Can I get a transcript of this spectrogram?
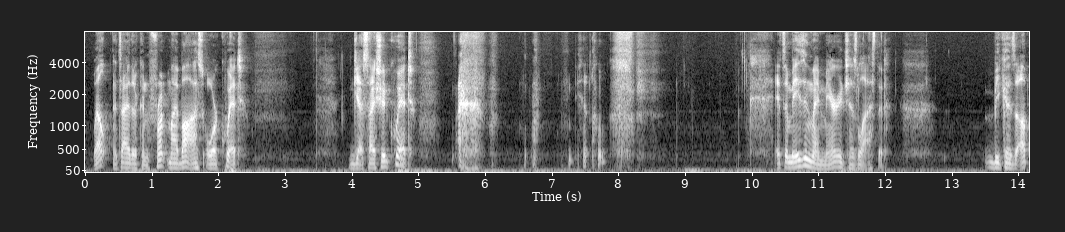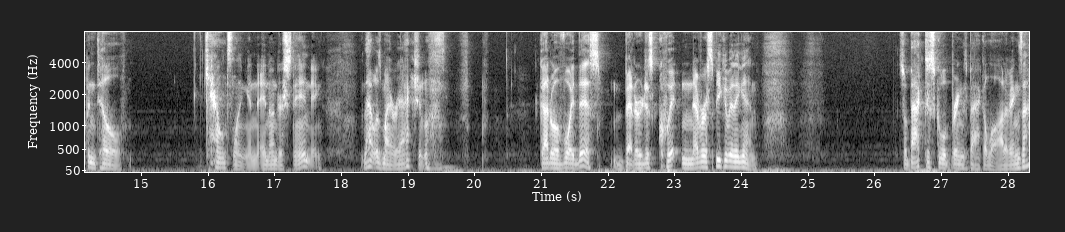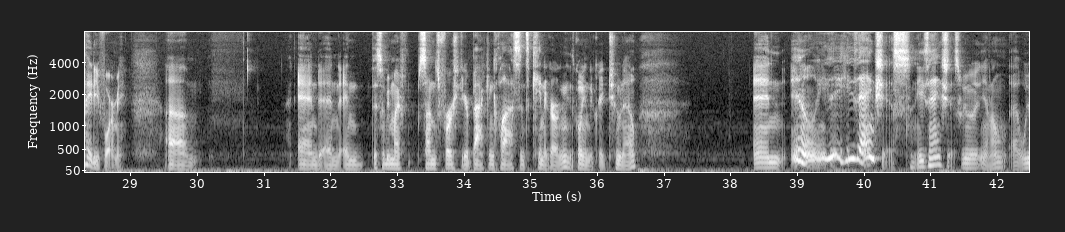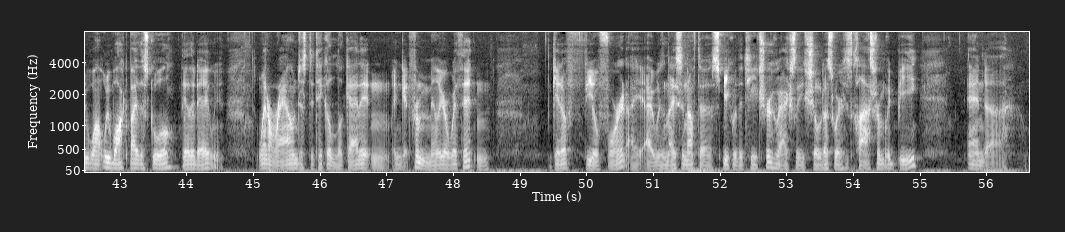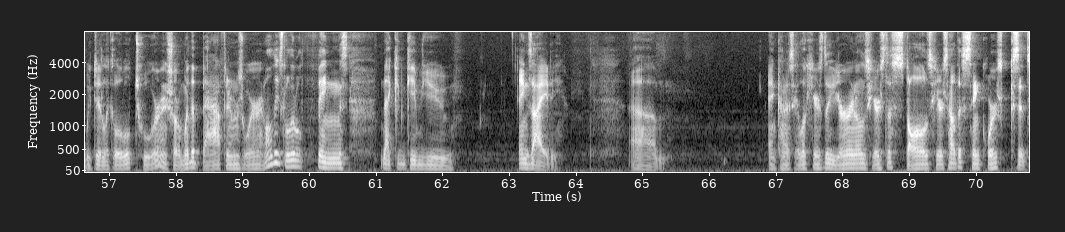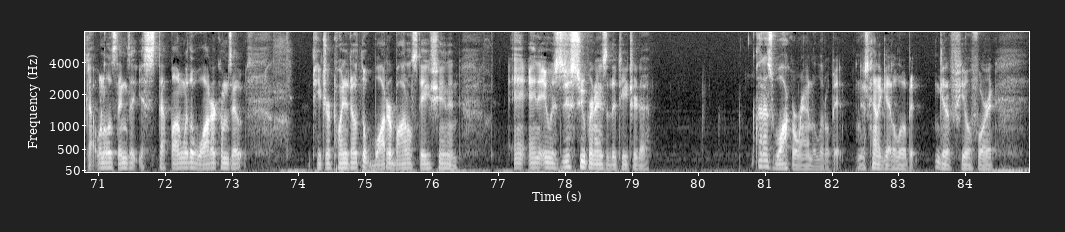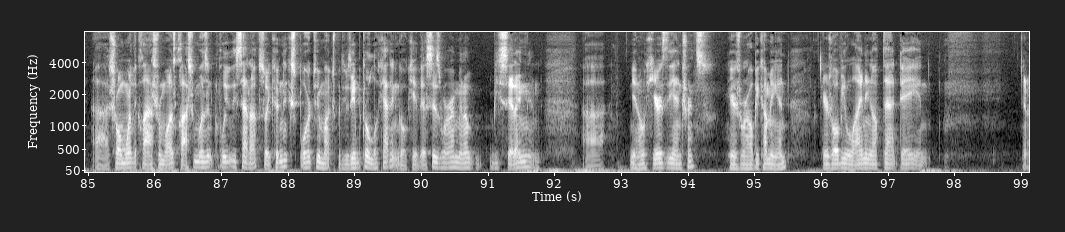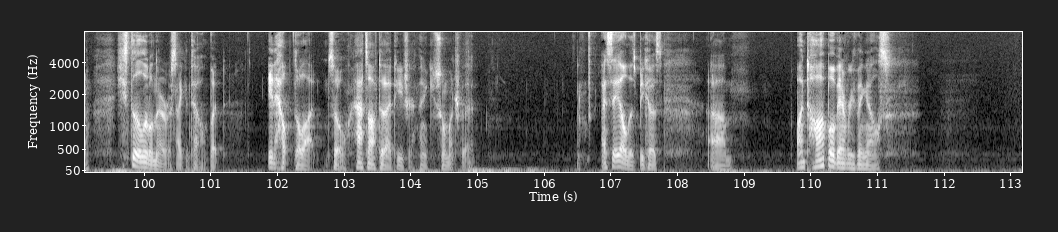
Well, it's either confront my boss or quit. Guess I should quit. you know? It's amazing my marriage has lasted. Because up until counseling and, and understanding. That was my reaction. Got to avoid this. Better just quit and never speak of it again. So back to school brings back a lot of anxiety for me. Um, and and and this will be my son's first year back in class since kindergarten. He's going into grade two now, and you know he, he's anxious. He's anxious. We you know uh, we want we walked by the school the other day. We went around just to take a look at it and, and get familiar with it and get a feel for it. I, I was nice enough to speak with a teacher who actually showed us where his classroom would be. And uh, we did like a little tour and showed them where the bathrooms were and all these little things that could give you anxiety. Um, and kind of say, look, here's the urinals, here's the stalls, here's how the sink works, because it's got one of those things that you step on where the water comes out teacher pointed out the water bottle station and and it was just super nice of the teacher to let us walk around a little bit and just kind of get a little bit get a feel for it uh, show him where the classroom was classroom wasn't completely set up so he couldn't explore too much but he was able to look at it and go okay this is where i'm going to be sitting and uh, you know here's the entrance here's where i'll be coming in here's where i'll be lining up that day and you know he's still a little nervous i can tell but it helped a lot. So hats off to that teacher. Thank you so much for that. I say all this because, um, on top of everything else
